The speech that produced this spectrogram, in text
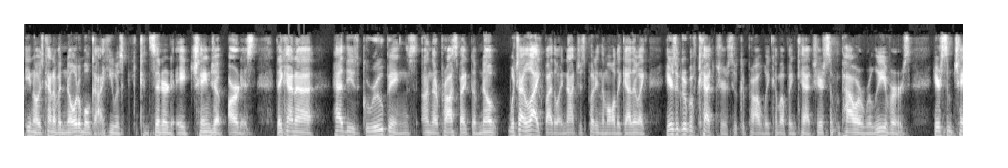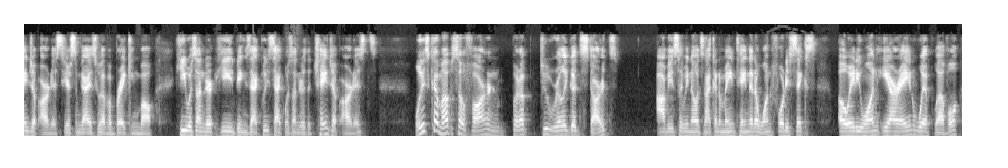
you know, he's kind of a notable guy. He was considered a changeup artist. They kind of had these groupings on their prospect of note, which I like, by the way, not just putting them all together. Like, here's a group of catchers who could probably come up and catch. Here's some power relievers. Here's some changeup artists. Here's some guys who have a breaking ball. He was under, he being Zach Plesac, was under the changeup artists. Well, he's come up so far and put up two really good starts. Obviously, we know it's not going to maintain at a 146 081 ERA and whip level.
